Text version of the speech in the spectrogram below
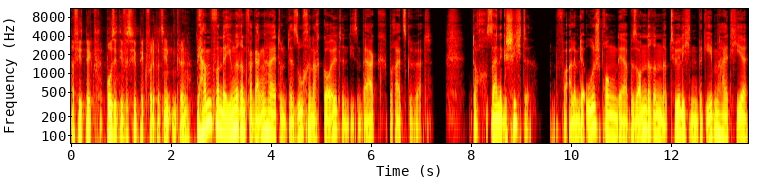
ein Feedback, positives Feedback von den Patienten kriegen. Wir haben von der jüngeren Vergangenheit und der Suche nach Gold in diesem Berg bereits gehört. Doch seine Geschichte und vor allem der Ursprung der besonderen natürlichen Begebenheit hier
